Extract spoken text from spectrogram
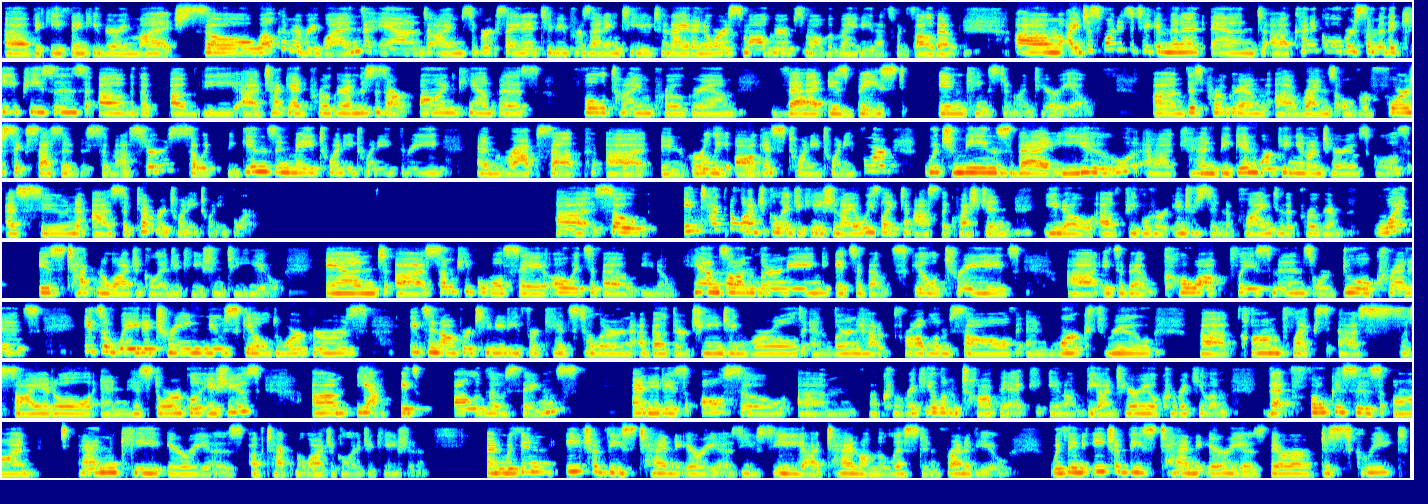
uh, Vicki, thank you very much. So welcome everyone, and I'm super excited to be presenting to you tonight. I know we're a small group, small but mighty, that's what it's all about. Um, I just wanted to take a minute and uh, kind of go over some of the key pieces of the, of the uh, Tech Ed program. This is our on-campus, full-time program that is based in Kingston, Ontario. Um, this program uh, runs over four successive semesters. So it begins in May 2023 and wraps up uh, in early August 2024, which means that you uh, can begin working in Ontario schools as soon as September 2024. Uh, so in technological education, I always like to ask the question, you know, of people who are interested in applying to the program, what is technological education to you? And uh, some people will say, oh, it's about, you know, hands-on learning, it's about skilled trades, uh, it's about co-op placements or dual credits. It's a way to train new skilled workers it's an opportunity for kids to learn about their changing world and learn how to problem solve and work through uh, complex uh, societal and historical issues. Um, yeah, it's all of those things. And it is also um, a curriculum topic in the Ontario curriculum that focuses on 10 key areas of technological education. And within each of these 10 areas, you see uh, 10 on the list in front of you. Within each of these 10 areas, there are discrete,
